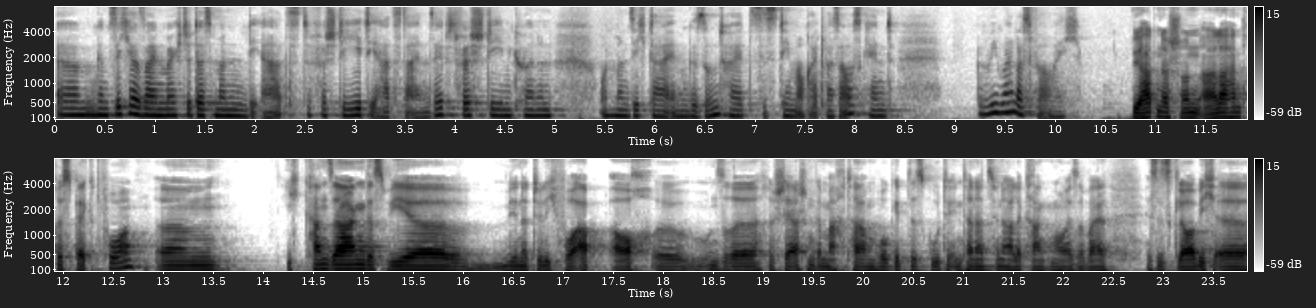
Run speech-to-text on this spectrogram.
ganz sicher sein möchte, dass man die Ärzte versteht, die Ärzte einen selbst verstehen können und man sich da im Gesundheitssystem auch etwas auskennt. Wie war das für euch? Wir hatten da schon allerhand Respekt vor. Ähm ich kann sagen, dass wir, wir natürlich vorab auch äh, unsere Recherchen gemacht haben, wo gibt es gute internationale Krankenhäuser, weil es ist, glaube ich, äh,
